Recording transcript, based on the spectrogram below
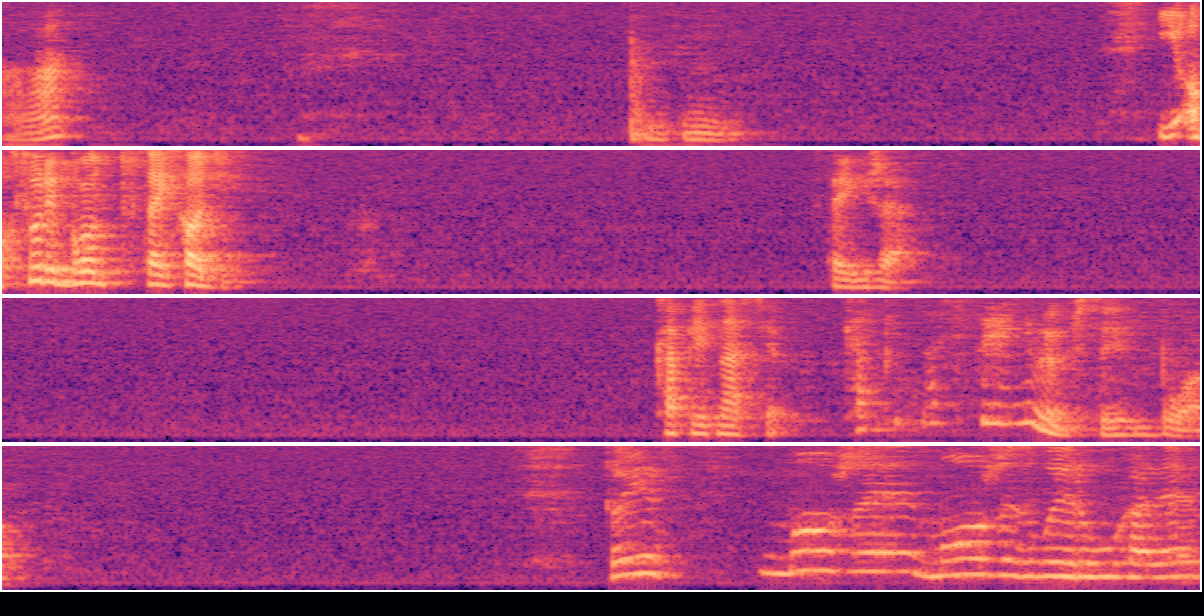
Aha. Mhm. I o który błąd tutaj chodzi? W tej grze. K15. K15 to ja nie wiem, czy to jest błąd. To jest może, może zły ruch, ale.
